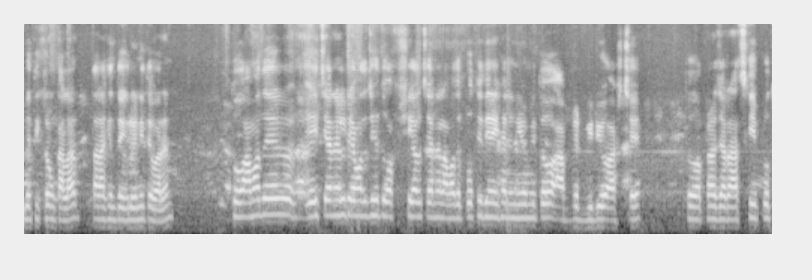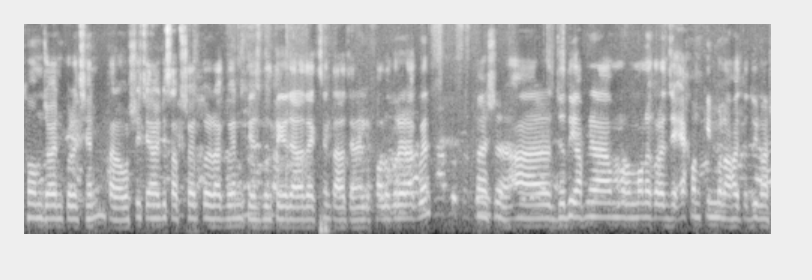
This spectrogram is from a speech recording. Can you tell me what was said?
ব্যতিক্রম কালার তারা কিন্তু এগুলো নিতে পারেন। তো আমাদের এই চ্যানেলটি আমাদের যেহেতু অফিসিয়াল চ্যানেল আমাদের প্রতিদিন এখানে নিয়মিত আপডেট ভিডিও আসছে। তো আপনারা যারা আজকেই প্রথম জয়েন করেছেন, তারা অবশ্যই চ্যানেলটি সাবস্ক্রাইব করে রাখবেন। ফেসবুক থেকে যারা দেখছেন, তারা চ্যানেলটি ফলো করে রাখবেন। আর যদি আপনারা মনে করেন যে এখন কিনবো না, হয়তো দুই মাস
